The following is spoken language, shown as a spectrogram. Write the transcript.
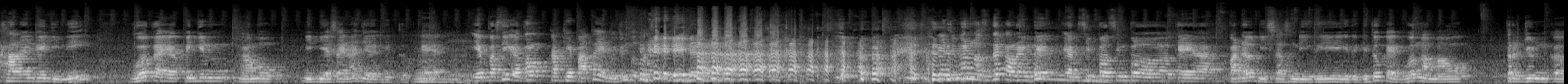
hal yang kayak gini, gue kayak pingin nggak mau dibiasain aja gitu, kayak ya pasti ya kalau kaki patah ya gue jemput. Nggak, cuman maksudnya kalau yang kayak yang simple-simple kayak padahal bisa sendiri gitu-gitu kayak gue nggak mau terjun ke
